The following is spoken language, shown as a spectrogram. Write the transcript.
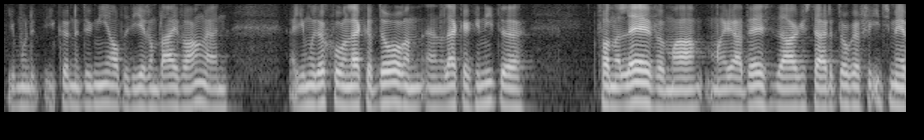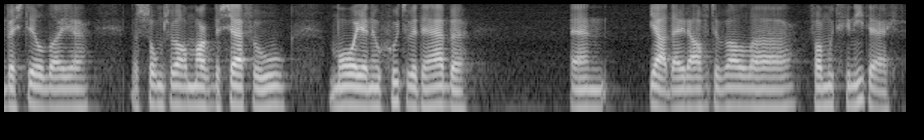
je, moet, je kunt natuurlijk niet altijd hierin blijven hangen. En, en je moet ook gewoon lekker door en, en, lekker genieten van het leven. Maar, maar ja, deze dagen sta je er toch even iets meer bij stil. Dat je dat soms wel mag beseffen hoe mooi en hoe goed we het hebben. En ja, dat je er af en toe wel uh, van moet genieten, echt.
